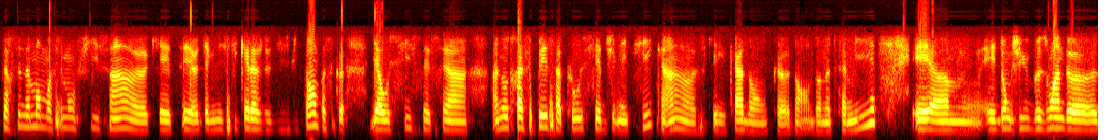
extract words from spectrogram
personnellement moi c'est mon fils hein, qui a été diagnostiqué à l'âge de 18 ans parce que il y a aussi c'est un, un, autre aspect ça peut aussi être génétique hein, ce qui est le cas donc dans, dans notre famille et, et donc j'ai eu besoin de,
